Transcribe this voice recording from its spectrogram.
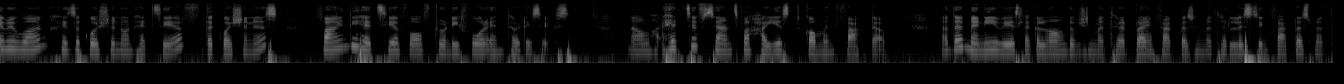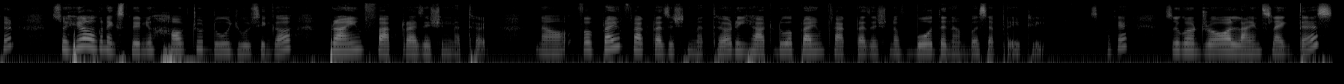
everyone, here's a question on HCF. The question is find the HCF of 24 and 36. Now HCF stands for highest common factor. Now there are many ways like a long division method, prime factorization method, listing factors method. So here I'm going to explain you how to do using a prime factorization method. Now for prime factorization method we have to do a prime factorization of both the numbers separately. Okay, so we're going to draw lines like this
